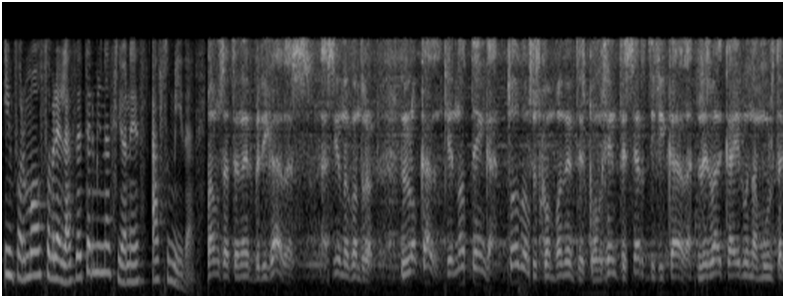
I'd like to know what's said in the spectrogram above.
informó sobre las determinaciones asumidas. Vamos a tener brigadas haciendo control local que no tenga todos sus componentes con gente certificada, les va a caer una multa.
